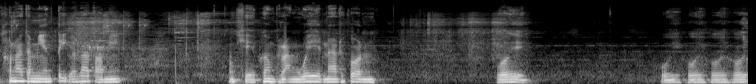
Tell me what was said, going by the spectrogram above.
เขาน่าจะมีอันติแล้วตอนนี้ โอเค เพิ่มพลังเวทนะทุกคนเฮ้ยโฮ้ยโฮ้ยโฮ้ยโฮ้ย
